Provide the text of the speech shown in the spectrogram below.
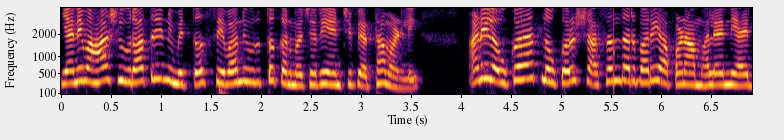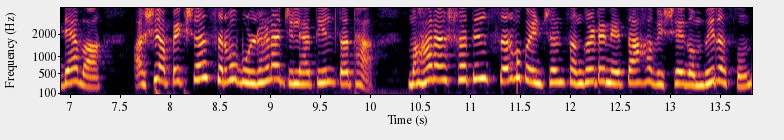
यांनी महाशिवरात्री निमित्त सेवानिवृत्त कर्मचारी यांची व्यथा मांडली. आणि लवकरात लवकर शासन दरबारी आपण आम्हाला न्याय द्यावा अशी अपेक्षा सर्व बुलढाणा जिल्ह्यातील तथा महाराष्ट्रातील सर्व पेन्शन संघटनेचा हा विषय गंभीर असून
